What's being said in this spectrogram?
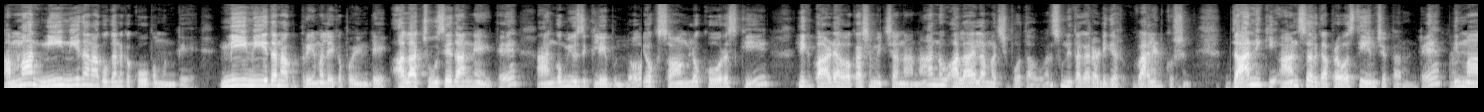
అమ్మా నీ మీద నాకు గనక కోపం ఉంటే నీ మీద నాకు ప్రేమ లేకపోయి ఉంటే అలా చూసేదాన్నే అయితే ఆంగో మ్యూజిక్ లేబుల్లో ఒక సాంగ్లో కోరస్కి నీకు పాడే అవకాశం ఇచ్చానా నువ్వు అలా ఎలా మర్చిపోతావు? అని సునీత గారు అడిగారు వ్యాలిడ్ క్వశ్చన్ దానికి ఆన్సర్గా ప్రవస్తి ఏం చెప్పారంటే అది మా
